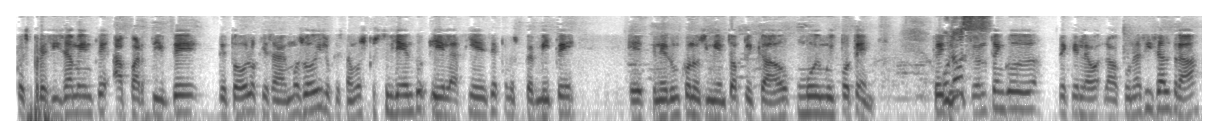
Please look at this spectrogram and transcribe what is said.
pues precisamente a partir de, todo lo que sabemos hoy, lo que estamos construyendo y de la ciencia que nos permite eh, tener un conocimiento aplicado muy, muy potente. Entonces, yo, no tengo duda de que la, vacuna sí saldrá,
